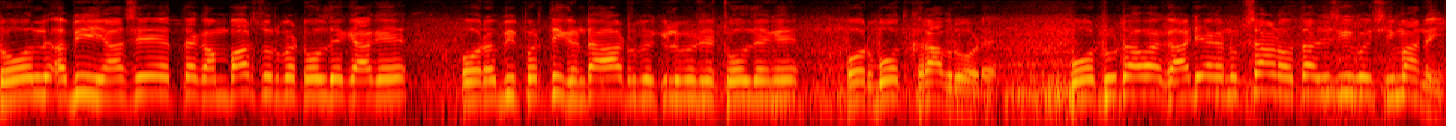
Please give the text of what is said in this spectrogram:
टोल अभी यहाँ से तक हम बारह सौ रुपये टोल दे के आगे और अभी प्रति घंटा आठ रुपये किलोमीटर से टोल देंगे और बहुत ख़राब रोड है। वो टूटा हुआ गाड़ियाँ का नुकसान होता है जिसकी कोई सीमा नहीं।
